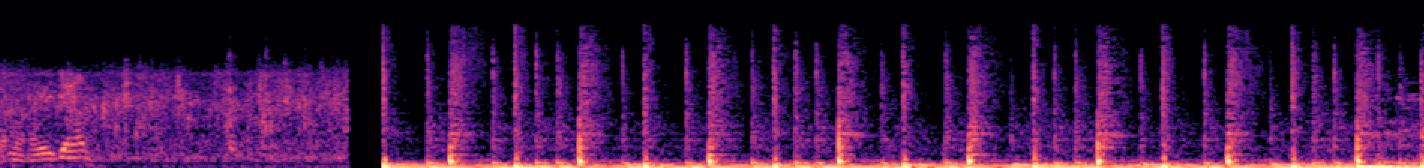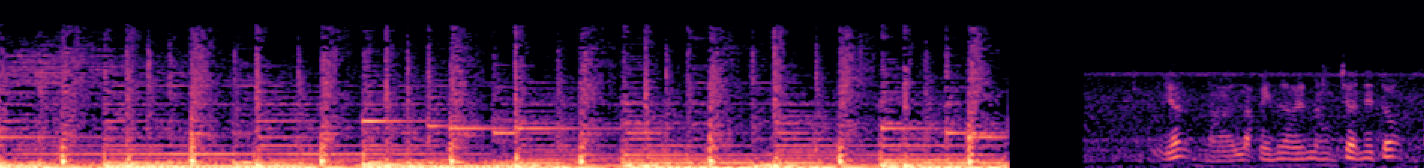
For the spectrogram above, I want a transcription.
Na kayo dyan. Yan, nakalaki na rin ang tiyan nito.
